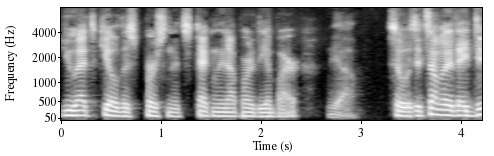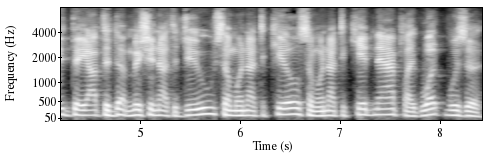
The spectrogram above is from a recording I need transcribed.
you have to kill this person that's technically not part of the empire Yeah. so is it something they did they opted a mission not to do someone not to kill someone not to kidnap like what was a,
